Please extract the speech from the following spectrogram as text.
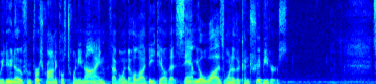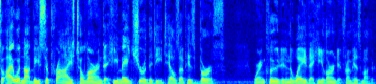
We do know from 1 Chronicles 29, without going into a whole lot of detail, that Samuel was one of the contributors. So I would not be surprised to learn that he made sure the details of his birth were included in the way that he learned it from his mother.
